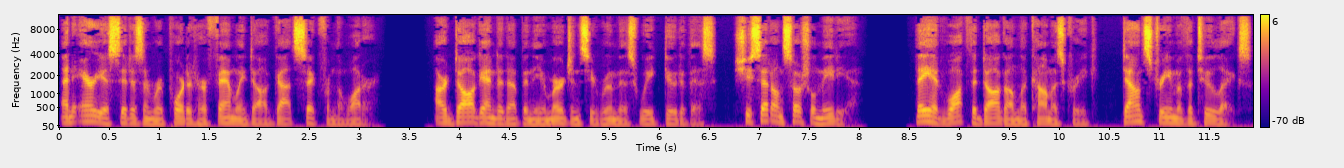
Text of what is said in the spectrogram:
An area citizen reported her family dog got sick from the water. Our dog ended up in the emergency room this week due to this, she said on social media. They had walked the dog on Lacamas Creek, downstream of the two lakes.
